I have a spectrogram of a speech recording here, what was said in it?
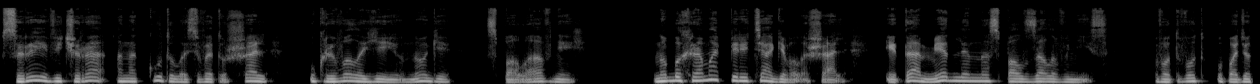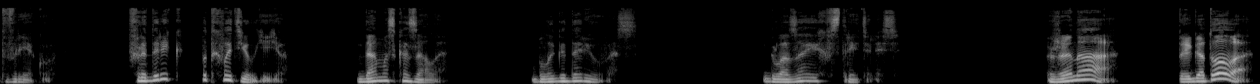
в сырые вечера она куталась в эту шаль, укрывала ею ноги, спала в ней. Но бахрома перетягивала шаль, и та медленно сползала вниз. Вот-вот упадет в реку. Фредерик подхватил ее. Дама сказала, «Благодарю вас». Глаза их встретились. «Жена, ты готова?»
